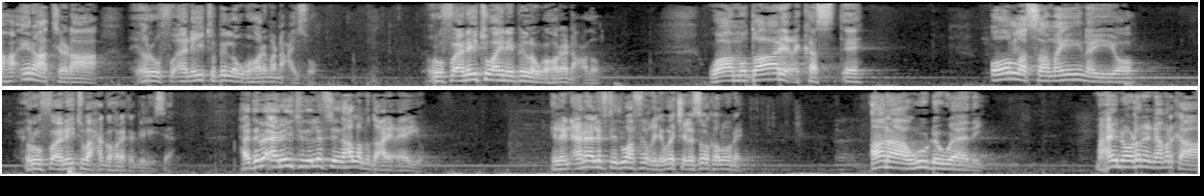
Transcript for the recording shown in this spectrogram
aha inaad tidhaa xuruufu anaytu bilowga hore ma dhacayso. Xuruufu anaytu waa inay bilowga hore dhacdo. Waa mudaaric kaste oo la samaynayo xuruufu anaytu baa xagga hore ka gelaysaa. Haddaba anaytuda lafteeda hala mudaariceeyo. Ilan anaa lafteedu waa ficile waa jelesoo kalune anaa wuu dhowaaday maxaynu odhanaynaa markaa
